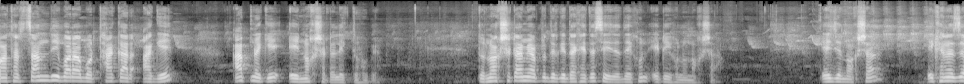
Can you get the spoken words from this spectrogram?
মাথার চান্দি বরাবর থাকার আগে আপনাকে এই নকশাটা লিখতে হবে। তো নকশাটা আমি আপনাদেরকে দেখাইতেছি যে দেখুন, এটাই হলো নকশা। এই যে নকশা এখানে যে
